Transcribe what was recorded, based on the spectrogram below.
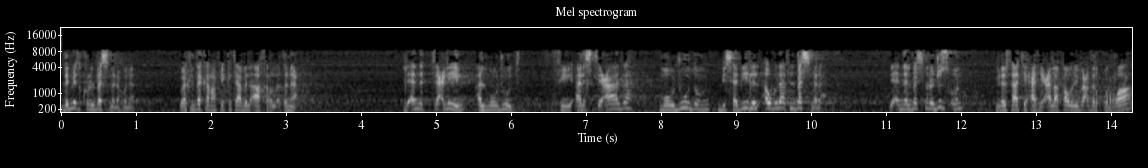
لم يذكر البسملة هنا. ولكن ذكرها في كتاب الآخر الإقناع. لأن التعليل الموجود في الاستعاذة موجود بسبيل الأولى في البسملة. لأن البسملة جزء من الفاتحة على قول بعض القراء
